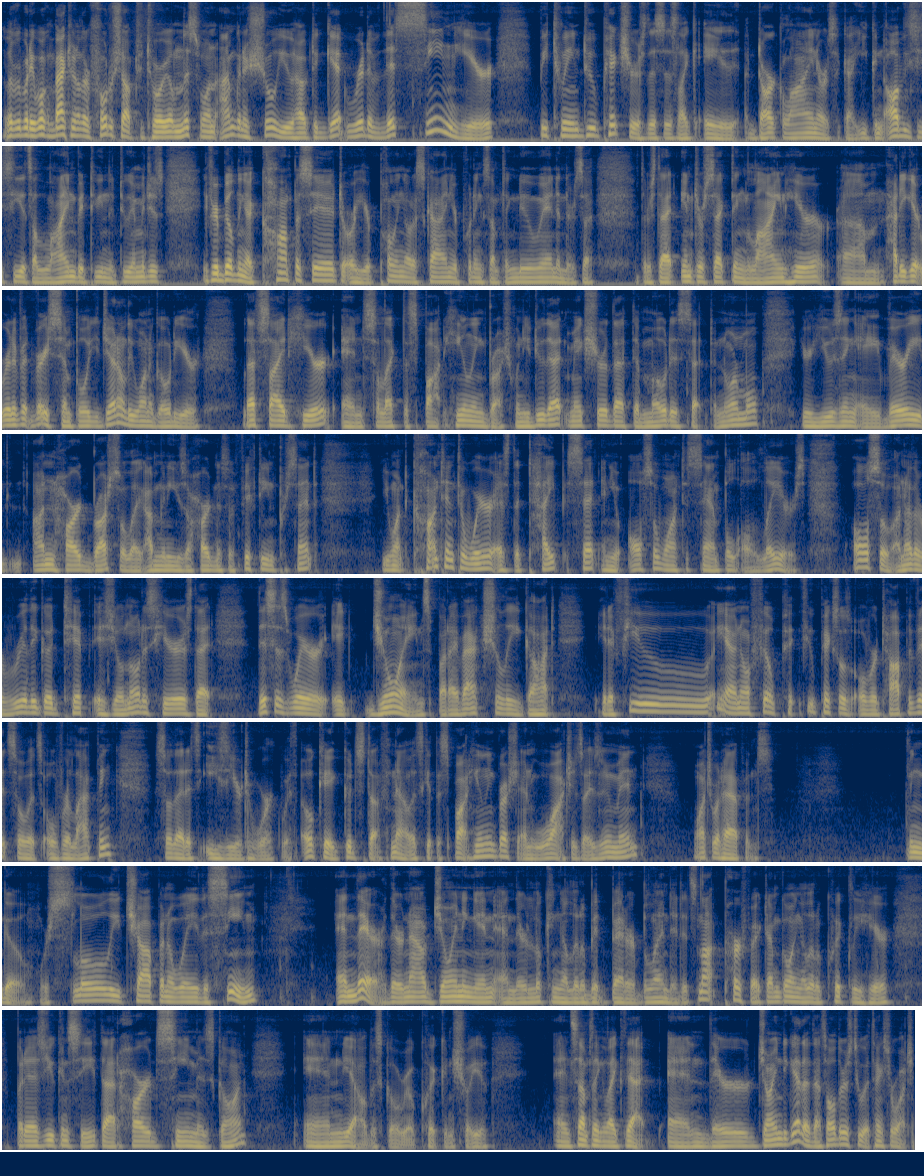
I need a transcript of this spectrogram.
Hello everybody, welcome back to another Photoshop tutorial. In this one, I'm going to show you how to get rid of this seam here between two pictures. This is like a dark line, or it's like a, you can obviously see it's a line between the two images. If you're building a composite, or you're pulling out a sky and you're putting something new in, and there's a there's that intersecting line here. Um, how do you get rid of it? Very simple. You generally want to go to your left side here and select the spot healing brush. When you do that, make sure that the mode is set to normal. You're using a very unhard brush, so like I'm going to use a hardness of 15%. You want content aware as the type set, and you also want to sample all layers. Also, another really good tip is you'll notice here is that this is where it joins, but I've actually got it a few, yeah, no, a few, few pixels over top of it so it's overlapping so that it's easier to work with. Okay, good stuff. Now let's get the spot healing brush and watch as I zoom in. Watch what happens. Bingo. We're slowly chopping away the seam and there, they're now joining in and they're looking a little bit better blended. It's not perfect. I'm going a little quickly here. But as you can see, that hard seam is gone. And yeah, I'll just go real quick and show you. And something like that. And they're joined together. That's all there is to it. Thanks for watching.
